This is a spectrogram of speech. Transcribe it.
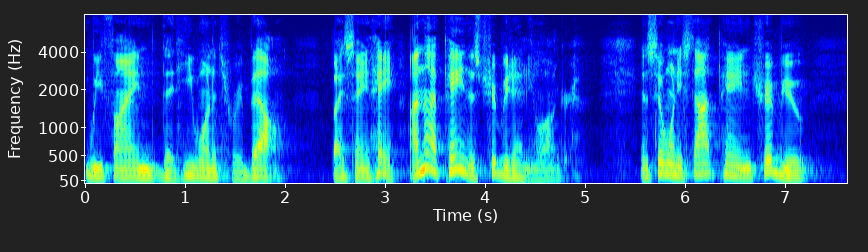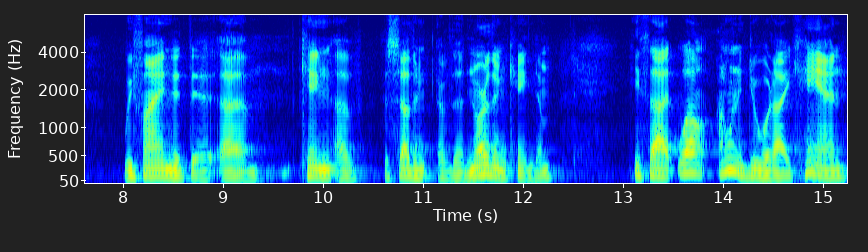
we find that he wanted to rebel by saying, Hey, I'm not paying this tribute any longer. And so when he stopped paying tribute, we find that the um, king of the southern of the northern kingdom, he thought, well, I'm going to do what I can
